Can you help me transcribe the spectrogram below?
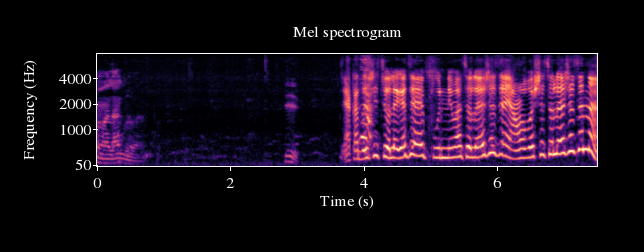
সময় একাদশী চলে গেছে পূর্ণিমা চলে এসেছে অমাবস্যা চলে এসেছে না?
